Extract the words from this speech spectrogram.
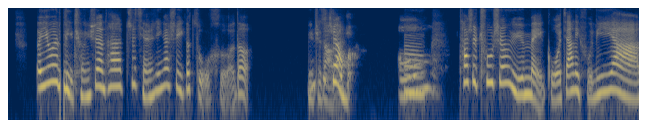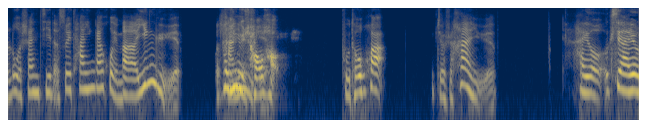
呃，因为李承铉他之前应该是一个组合的，你知道这样吗？哦。他是出生于美国加利福尼亚洛杉矶的，所以他应该会呃英语，他英语超好，普通话就是汉语，还有现在又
